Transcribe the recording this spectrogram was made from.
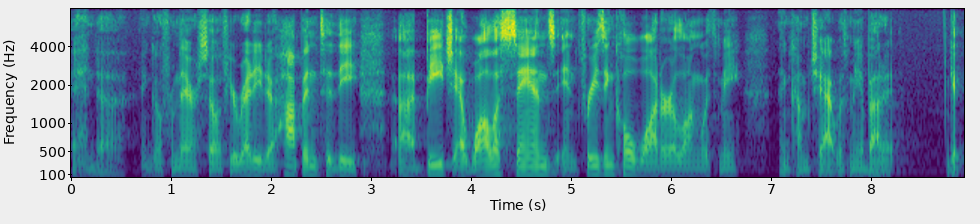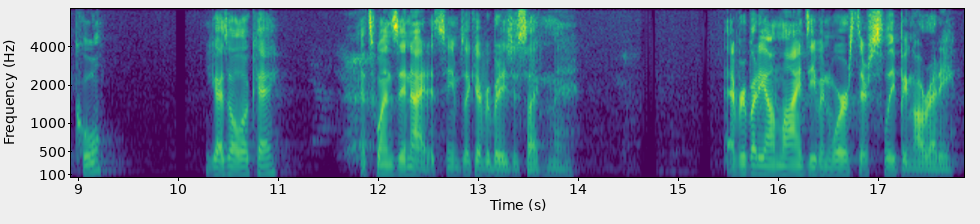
and, uh, and go from there. So if you're ready to hop into the uh, beach at Wallis Sands in freezing cold water along with me, then come chat with me about it. Get cool? You guys all okay? Yeah. It's Wednesday night. It seems like everybody's just like, meh. Everybody online's even worse. They're sleeping already.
